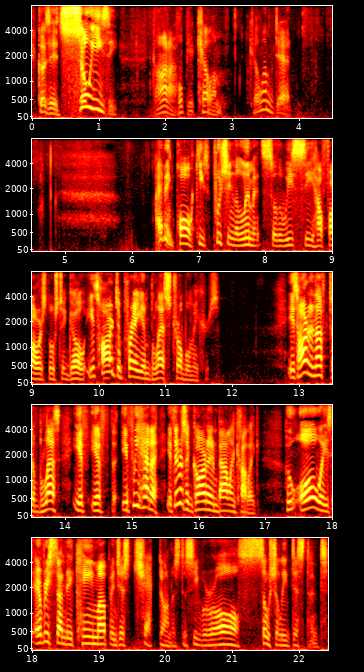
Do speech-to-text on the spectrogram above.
because it's so easy. God, I hope you kill him. Kill him dead. I think Paul keeps pushing the limits so that we see how far we're supposed to go. It's hard to pray and bless troublemakers. It's hard enough to bless if if if we had a if there was a Garda in Ballincollig who always every Sunday came up and just checked on us to see we're all socially distant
